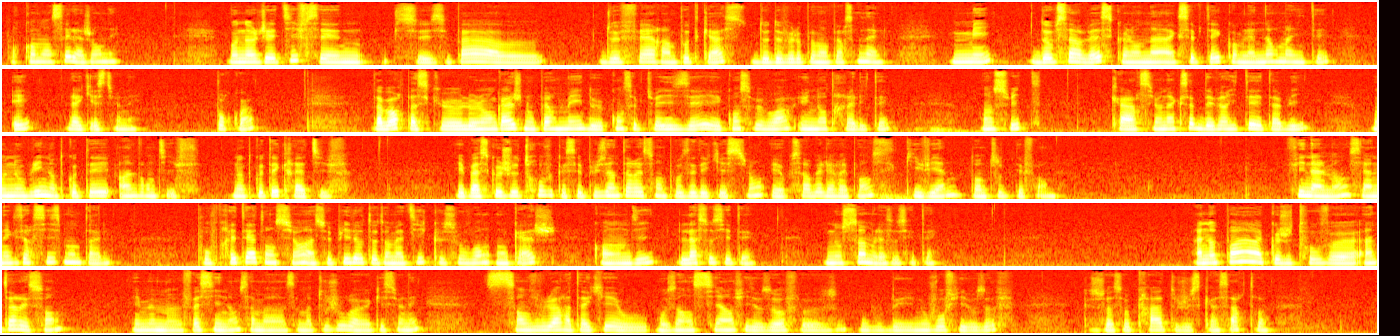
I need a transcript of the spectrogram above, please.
pour commencer la journée? Mon objectif, c'est c'est pas euh, de faire un podcast de développement personnel, mais d'observer ce que l'on a accepté comme la normalité et la questionner. Pourquoi? D'abord parce que le langage nous permet de conceptualiser et concevoir une autre réalité. Ensuite, car si on accepte des vérités établies, on oublie notre côté inventif, notre côté créatif. Et parce que je trouve que c'est plus intéressant de poser des questions et observer les réponses qui viennent dans toutes les formes. Finalement, c'est un exercice mental pour prêter attention à ce pilote automatique que souvent on cache quand on dit la société. Nous sommes la société. Un autre point que je trouve euh, intéressant et même euh, fascinant, ça m'a toujours euh, questionné, sans vouloir attaquer aux, anciens philosophes ou des nouveaux philosophes, que ce soit Socrate jusqu'à Sartre,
